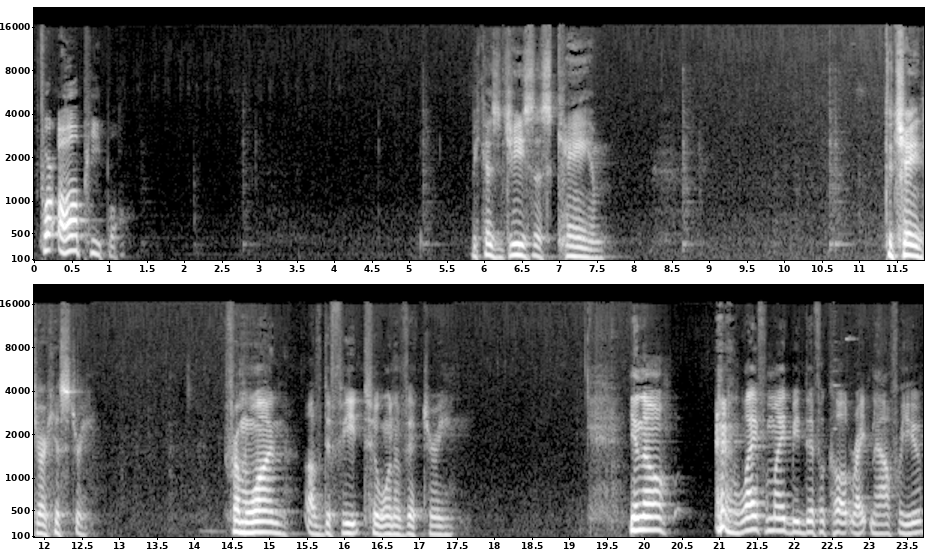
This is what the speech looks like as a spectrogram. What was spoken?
for all people. Because Jesus came to change our history from one of defeat to one of victory. You know, life might be difficult right now for you,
